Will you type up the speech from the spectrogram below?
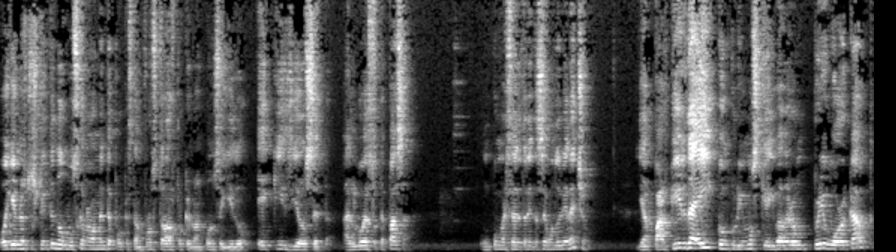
Oye, nuestros clientes nos buscan normalmente porque están frustrados porque no han conseguido X, Y o Z. Algo de esto te pasa. Un comercial de 30 segundos bien hecho. Y a partir de ahí concluimos que iba a haber un pre-workout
